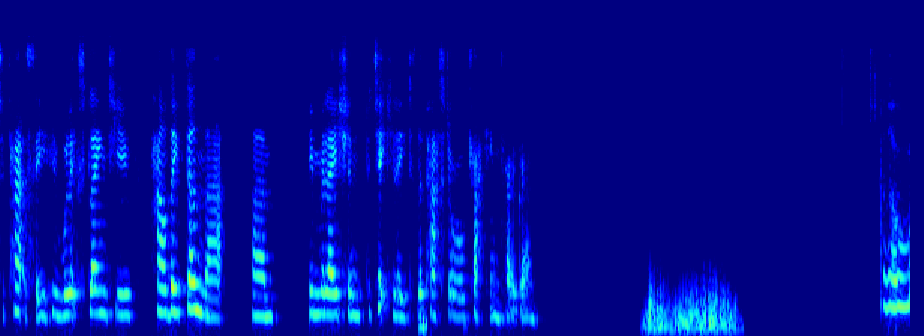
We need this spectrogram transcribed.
to Patsy, who will explain to you how they've done that um, in relation particularly to the pastoral tracking programme. Hello,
